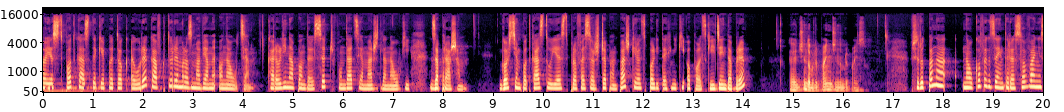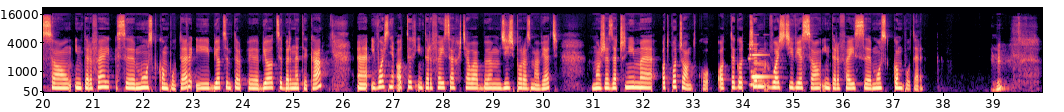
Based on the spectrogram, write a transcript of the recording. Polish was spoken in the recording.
To jest podcast DGP Talk Eureka, w którym rozmawiamy o nauce. Karolina Pondel-Sycz, Fundacja Marsz dla Nauki. Zapraszam. Gościem podcastu jest profesor Szczepan Paszkiel z Politechniki Opolskiej. Dzień dobry. E, dzień dobry Pani, dzień dobry Państwu. Wśród Pana naukowych zainteresowań są interfejsy mózg-komputer i e, biocybernetyka. E, I właśnie o tych interfejsach chciałabym dziś porozmawiać. Może zacznijmy od początku, od tego, czym właściwie są interfejsy mózg-komputer. Mhm.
